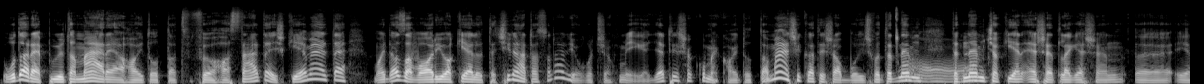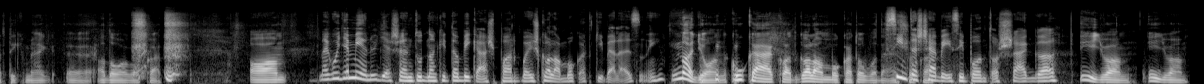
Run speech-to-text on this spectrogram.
oda repült, a már elhajtottat fölhasználta, és kiemelte, majd az a varjú, aki előtte csinálta, azt mondta, "Hát jó, csak még egyet, és akkor meghajtotta a másikat, és abból is volt. Tehát nem, Oh. tehát nem csak ilyen esetlegesen ö, értik meg ö, a dolgokat. A, Meg ugye milyen ügyesen tudnak itt a Bikás Parkba is galambokat kivelezni. nagyon, kukákat, galambokat, óvodásokat. Szinte sebészi pontossággal. Így van, így van.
